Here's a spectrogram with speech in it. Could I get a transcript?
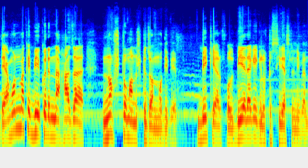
যে এমন মাকে বিয়ে করেন না, হাজার নষ্ট মানুষকে জন্ম দিবে। বি কেয়ারফুল বিয়ের আগে এগুলো একটু সিরিয়াসলি নেবেন।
